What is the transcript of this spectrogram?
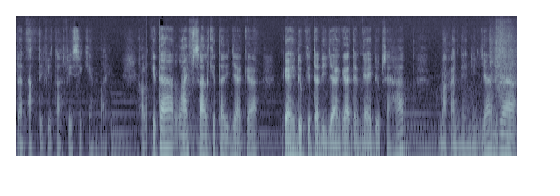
dan aktivitas fisik yang baik. Kalau kita lifestyle kita dijaga, gaya hidup kita dijaga dan gaya hidup sehat, makannya dijaga,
